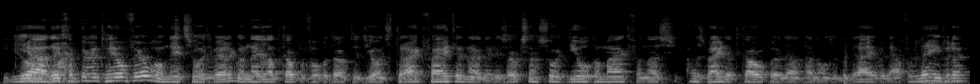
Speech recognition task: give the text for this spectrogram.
die Ja, er gebeurt heel veel van dit soort werk. Want Nederland koopt bijvoorbeeld ook de Joint Strike Fighter. Nou, daar is ook zo'n soort deal gemaakt van als, als wij dat kopen, dan gaan onze bedrijven daarvoor leveren.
